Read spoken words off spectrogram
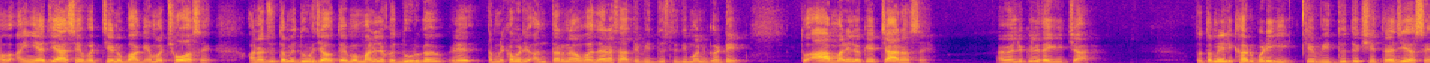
હવે અહીંયા જે હશે, વચ્ચેનો ભાગ, એમાં છ હશે. અને હજુ તમે દૂર જાઓ તો એમાં માની લો કે દૂર ગયું, એટલે તમને ખબર છે અંતરના વધારા સાથે વિદ્યુત સ્થિતિમાન ઘટે, તો આ માની લો કે ચાર હશે. આ વેલ્યુ કેટલી થઈ ગઈ? ચાર. તો તમને એટલી ખબર પડી ગઈ કે વિદ્યુત ક્ષેત્ર જે હશે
